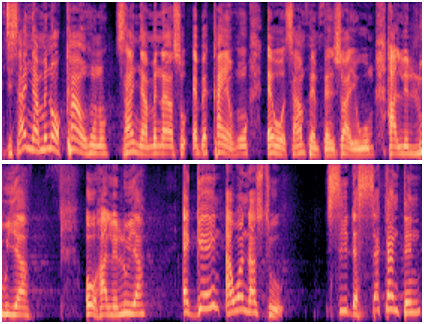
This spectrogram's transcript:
nti saa nyame no ɔka wo ho no saa nyame no nso ɛbɛka yɛn ho ɛwɔ saa mpɛmpɛn so a yɛwɔ mu. Hallelujah. Oh hallelujah. Again, I want us to see the second thing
